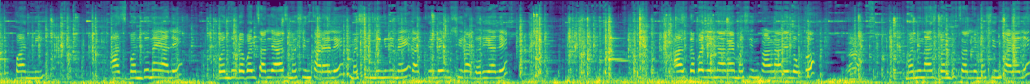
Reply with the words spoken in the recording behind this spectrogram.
रुपांनी आज बंधू नाही आले. बंधू डबल चालले आज मशीन काढायले. मशीन निघली नाही रात्रीले उशिरा घरी आले. आज डबल येणार आहे मशीन काढणारे लोक. म्हणून आज बंद चालले मशीन काढायले.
